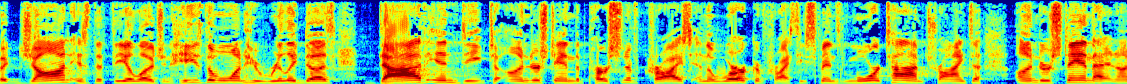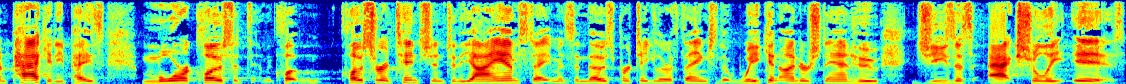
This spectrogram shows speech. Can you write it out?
but John is the theologian. He's the one who really does dive in deep to understand the person of Christ and the work of Christ. He spends more time trying to understand that and unpack it. He pays more close, cl- closer attention to the I am statements and those particular things so that we can understand who Jesus actually is.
